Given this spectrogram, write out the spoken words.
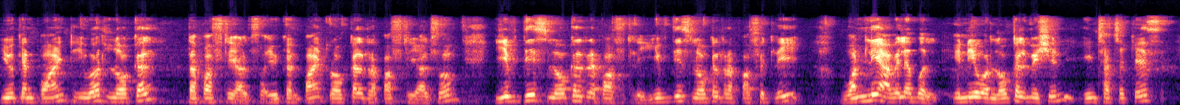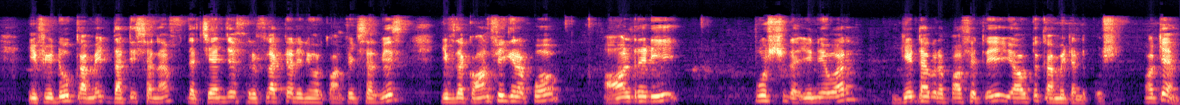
you can point your local repository also. You can point local repository also. If this local repository if this local repository only available in your local machine in such a case if you do commit that is enough. The changes reflected in your config service. If the config repo already pushed in your github repository you have to commit and push okay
